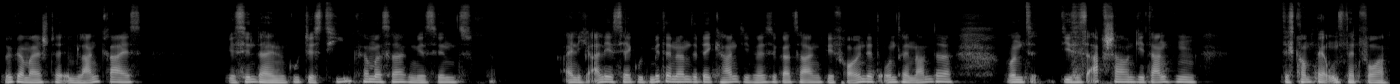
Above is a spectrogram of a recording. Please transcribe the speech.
Bürgermeister im Landkreis, wir sind ein gutes Team, kann man sagen. Wir sind eigentlich alle sehr gut miteinander bekannt. Ich will sogar sagen, befreundet untereinander. Und dieses Abschauen-Gedanken, das kommt bei uns nicht vor.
